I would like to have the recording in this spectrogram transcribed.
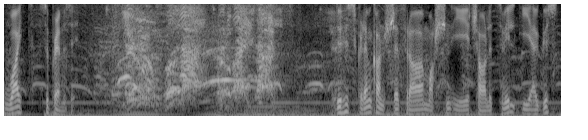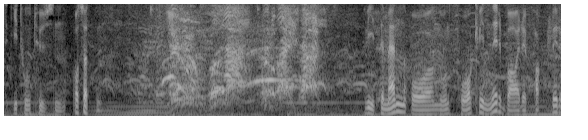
White supremacy. Du husker dem kanskje fra marsjen i Charlottesville i august i 2017. Hvite menn og noen få kvinner bar fakler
